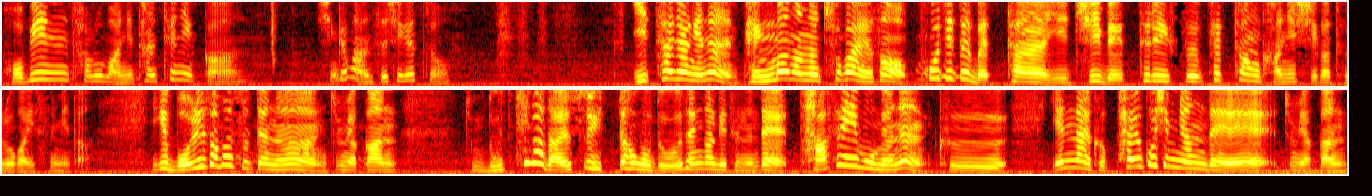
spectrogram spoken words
법인 차로 많이 탈 테니까 신경 안 쓰시겠죠. 이 차량에는 100만 원을 추가해서 forged metal 이 G 매트릭스 패턴 가니쉬가 들어가 있습니다. 이게 멀리서 봤을 때는 좀 약간 좀 노티가 날 수 있다고도 생각이 드는데 자세히 보면은 그 옛날 그 8, 90년대에 좀 약간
